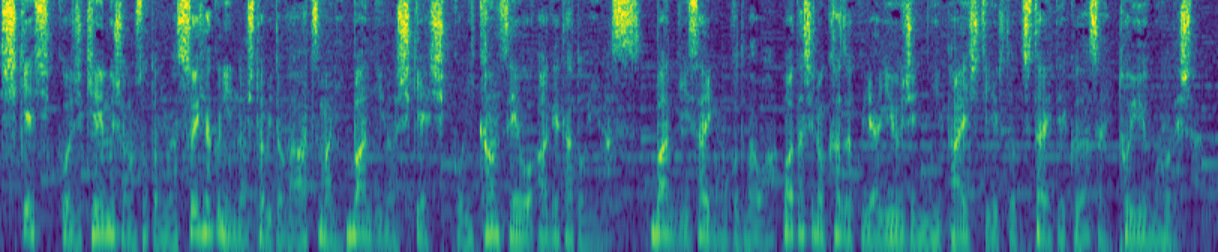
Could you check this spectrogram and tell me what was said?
死刑執行時刑務所の外には数百人の人々が集まり、バンディの死刑執行に歓声を上げたといいます。バンディ最後の言葉は、私の家族や友人に愛していると伝えてくださいというものでした。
